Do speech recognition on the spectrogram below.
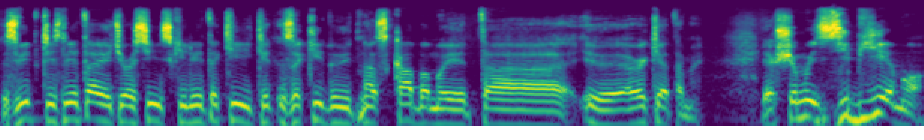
звідки злітають російські літаки, які закидують нас кабами та е, ракетами. Якщо ми зіб'ємо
